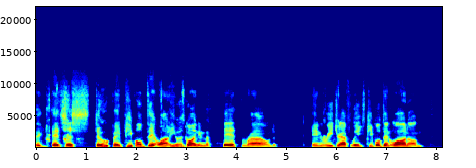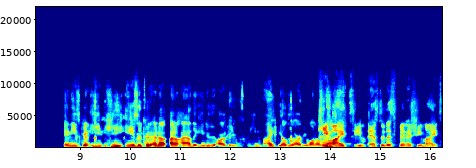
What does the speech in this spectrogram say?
It, it's just stupid. People didn't want. He was going in the fifth round in redraft leagues. People didn't want him, and he's gonna. He he easily could end up. I don't. I don't think he can do the RB. He might be able to do the RB one overall. He might. He, after this finish, he might.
